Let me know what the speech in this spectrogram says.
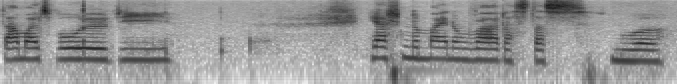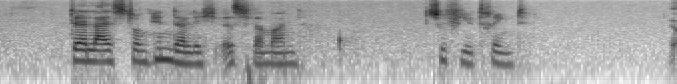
damals wohl die herrschende Meinung war, dass das nur der Leistung hinderlich ist, wenn man zu viel trinkt. Ja.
